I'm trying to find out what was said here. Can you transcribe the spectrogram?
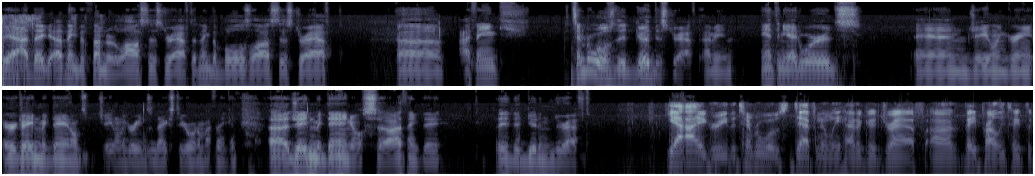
Yeah, I think I think the Thunder lost this draft. I think the Bulls lost this draft. Uh, I think Timberwolves did good this draft. I mean, Anthony Edwards and Jalen Green or Jaden McDaniels. Jalen Green's next year. What am I thinking? Uh, Jaden McDaniels. So I think they they did good in the draft. Yeah, I agree. The Timberwolves definitely had a good draft. Uh, they'd probably take the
